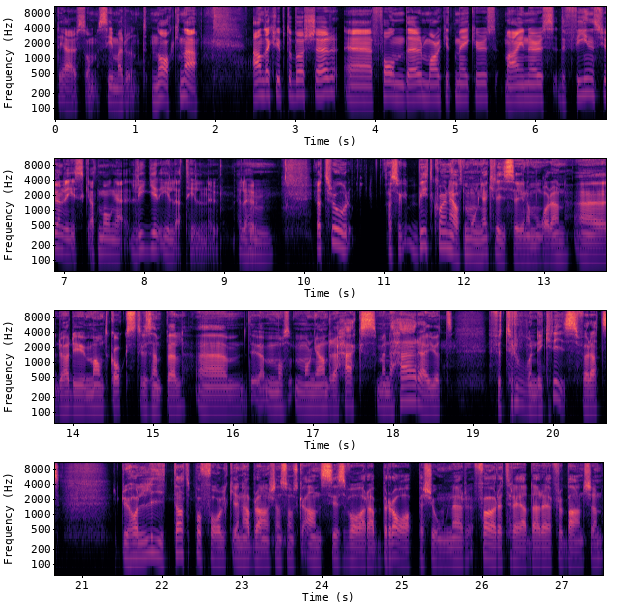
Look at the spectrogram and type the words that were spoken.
det är som simmar runt nakna. Andra kryptobörser, eh, fonder, market makers, miners. Det finns ju en risk att många ligger illa till nu, eller hur? Mm. Jag tror Alltså, Bitcoin har haft många kriser genom åren. Uh, du hade ju Mt. Gox till exempel. Uh, många andra hacks. Men det här är ju ett förtroendekris för att du har litat på folk i den här branschen som ska anses vara bra personer, företrädare för branschen.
